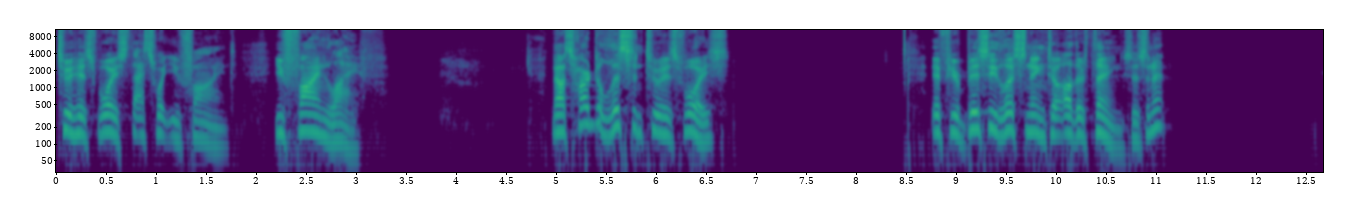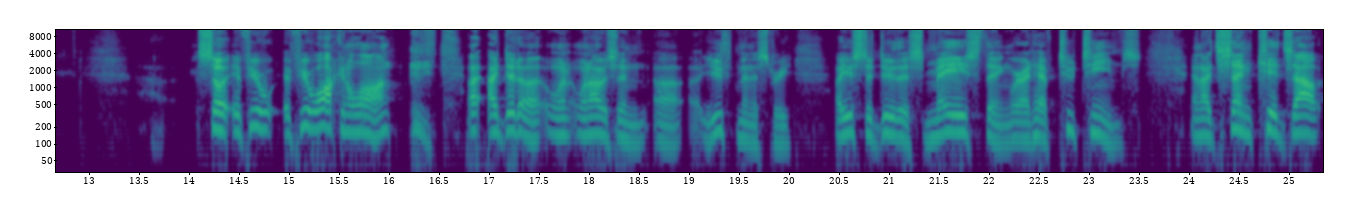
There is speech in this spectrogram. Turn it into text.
to his voice, that's what you find. You find life. Now, it's hard to listen to his voice if you're busy listening to other things, isn't it? So if you're if you're walking along, I, I, did a when when I was in uh, youth ministry, I used to do this maze thing where I'd have two teams, and I'd send kids out,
